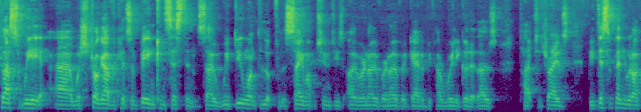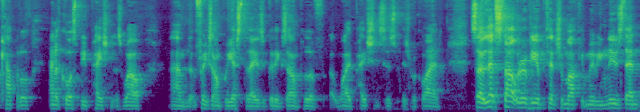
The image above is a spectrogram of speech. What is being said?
Plus, we uh, we're strong advocates of being consistent. So we do want to look for the same opportunities over and over and over again and become really good at those types of trades. Be disciplined with our capital, and of course, be patient as well. Um, for example, yesterday is a good example of why patience is, is required. So let's start with a review of potential market moving news then.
